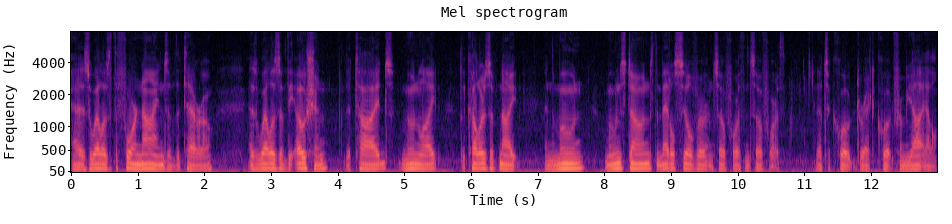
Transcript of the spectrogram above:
as well as the four nines of the tarot, as well as of the ocean, the tides, moonlight, the colors of night, and the moon, moonstones, the metal silver, and so forth and so forth. That's a quote, direct quote from Yael,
